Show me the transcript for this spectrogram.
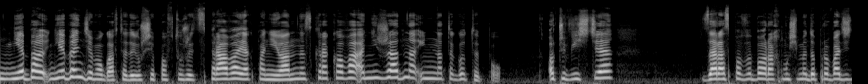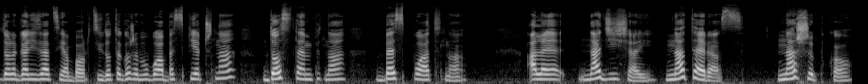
Nie, ba- nie będzie mogła wtedy już się powtórzyć sprawa jak pani Joanny z Krakowa, ani żadna inna tego typu. Oczywiście zaraz po wyborach musimy doprowadzić do legalizacji aborcji, do tego, żeby była bezpieczna, dostępna, bezpłatna. Ale na dzisiaj, na teraz, na szybko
